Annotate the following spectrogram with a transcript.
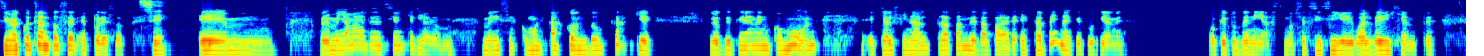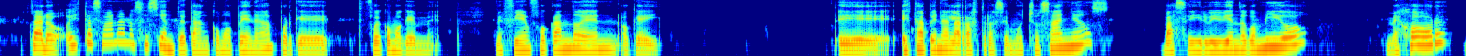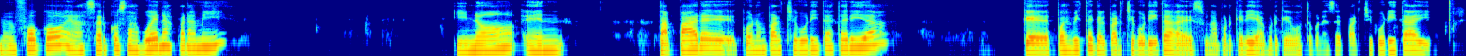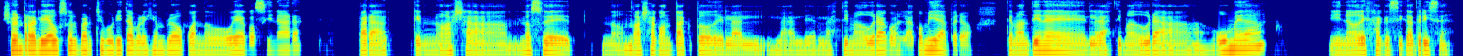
Si me escuchan toser es por eso. Sí, Em, pero me llama la atención que, claro, me- me dices como estas conductas que lo que tienen en común es que al final tratan de tapar esta pena que tú tienes o que tú tenías. No sé si sigue igual de vigente. claro, esta semana no se siente tan como pena porque fue como que me, me fui enfocando en, ok, eh, esta pena la arrastro hace muchos años, va a seguir viviendo conmigo, mejor me enfoco en hacer cosas buenas para mí y no en tapar eh, con un parche curita esta herida, que después viste que el parche curita es una porquería, porque vos te pones el parche curita y yo en realidad uso el parche curita, por ejemplo, cuando voy a cocinar para que no haya, no sé, no, no haya contacto de la, la- la lastimadura con la comida, pero te mantiene la lastimadura húmeda y no deja que cicatrice.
